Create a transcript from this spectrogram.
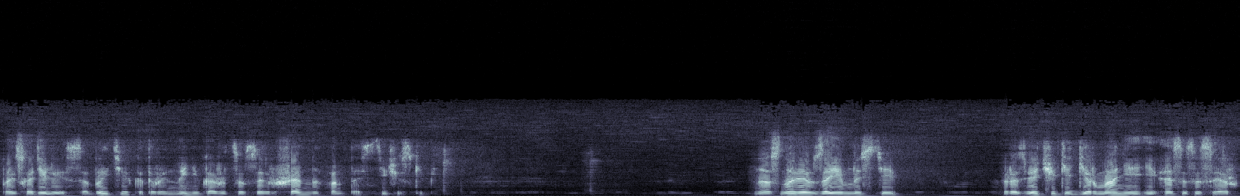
происходили события, которые ныне кажутся совершенно фантастическими. На основе взаимности разведчики Германии и СССР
